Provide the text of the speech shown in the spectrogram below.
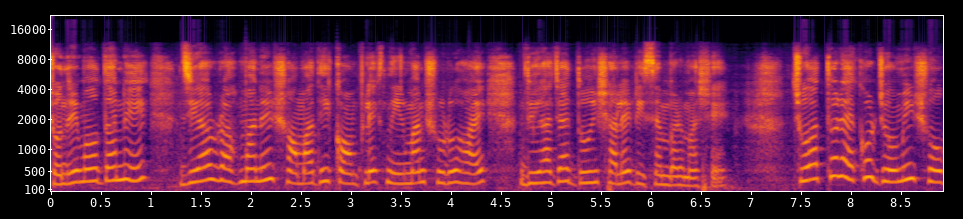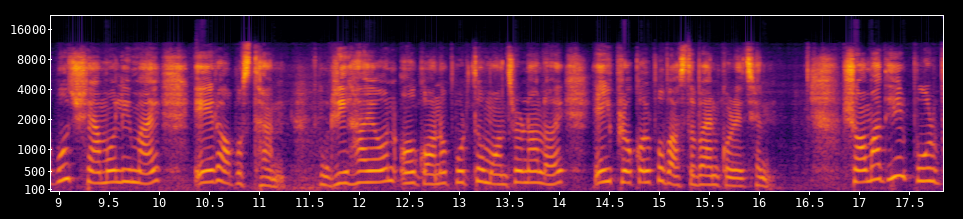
চন্দ্রিমা উদ্যানে জিয়াউর রহমানের সমাধি কমপ্লেক্স নির্মাণ শুরু হয় দুই হাজার দুই সালের ডিসেম্বর মাসে। চুয়াত্তর একর জমি সবুজ শ্যামলিমায় এর অবস্থান। গৃহায়ন ও গণপূর্ত মন্ত্রণালয় এই প্রকল্প বাস্তবায়ন করেছেন। সমাধির পূর্ব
